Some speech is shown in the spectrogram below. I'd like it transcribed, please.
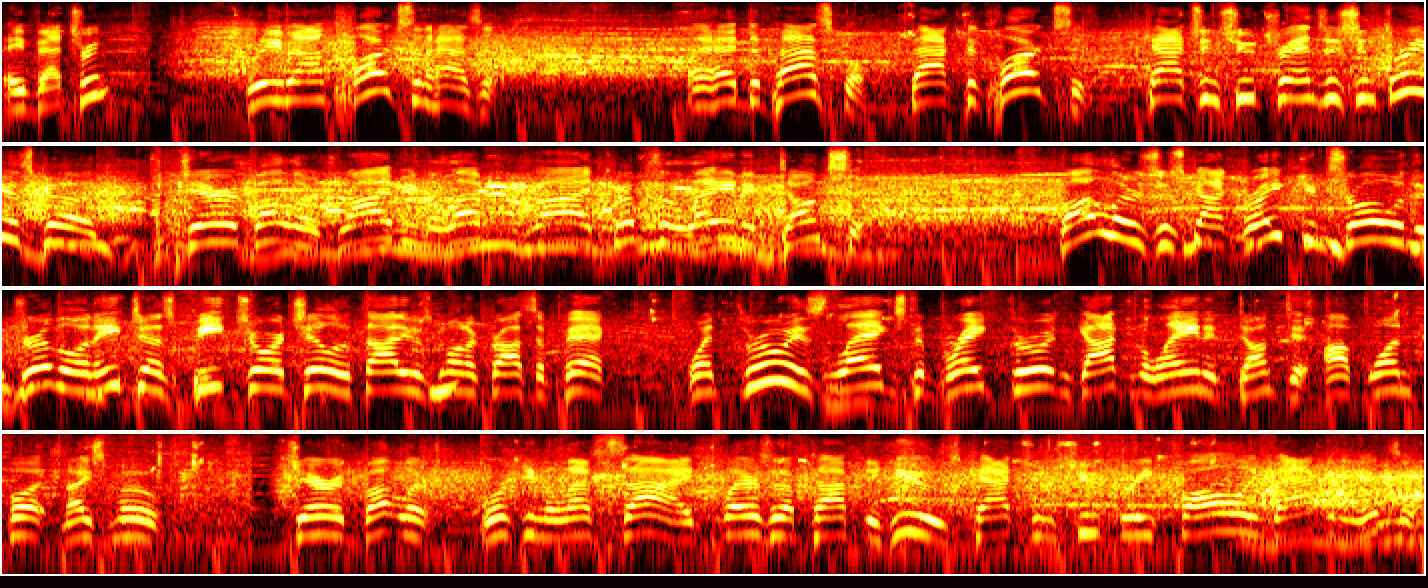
a veteran. Rebound, Clarkson has it. Ahead to Paschall. Back to Clarkson. Catch and shoot transition three is good. Jared Butler driving the left side, comes to the lane and dunks it. Butler's just got great control with the dribble, and he just beat George Hill, who thought he was going across a pick. Went through his legs to break through it and got to the lane and dunked it off one foot. Nice move. Jared Butler working the left side, flares it up top to Hughes. Catch and shoot three, falling back, and he hits it.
